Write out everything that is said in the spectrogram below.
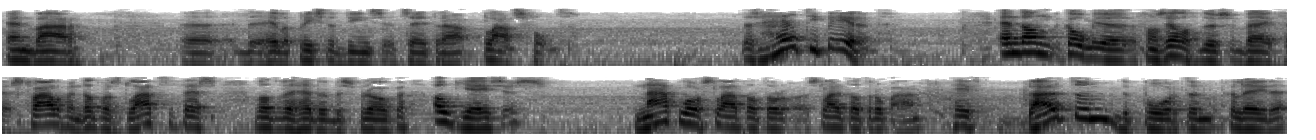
En waar uh, de hele priesterdienst, et cetera, plaatsvond. Dat is heel typerend. En dan kom je vanzelf dus bij vers 12, en dat was het laatste vers wat we hebben besproken. Ook Jezus, naadloos sluit dat, sluit dat erop aan, heeft buiten de poorten geleden.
